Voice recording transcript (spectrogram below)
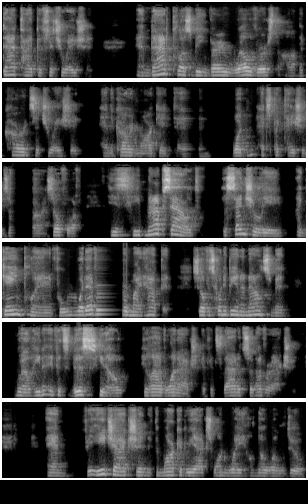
that type of situation. And that plus being very well versed on the current situation and the current market and what expectations are and so forth, he's, he maps out essentially a game plan for whatever might happen. So if it's going to be an announcement, well, he, if it's this, you know, he'll have one action. If it's that, it's another action. And for each action, if the market reacts one way, he'll know what it'll do.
